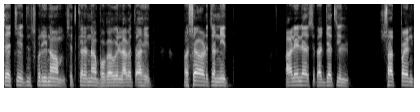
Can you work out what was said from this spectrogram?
त्याचे दुष्परिणाम शेतकऱ्यांना भोगावे लागत आहेत. अशा अडचणीत आलेल्या राज्यातील सात पॉईंट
